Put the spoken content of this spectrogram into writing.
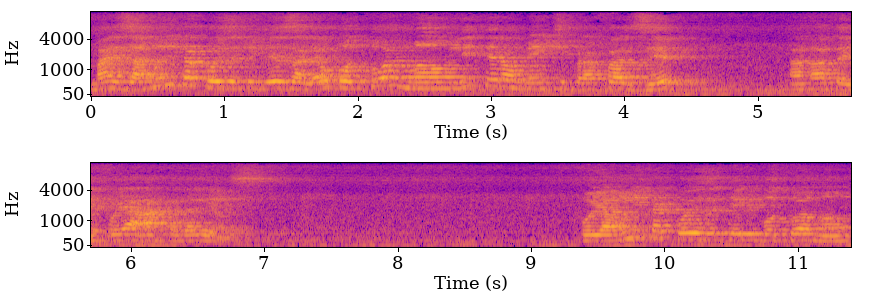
mas a única coisa que Bezalel botou a mão literalmente para fazer, anota aí, foi a arca da aliança. Foi a única coisa que ele botou a mão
